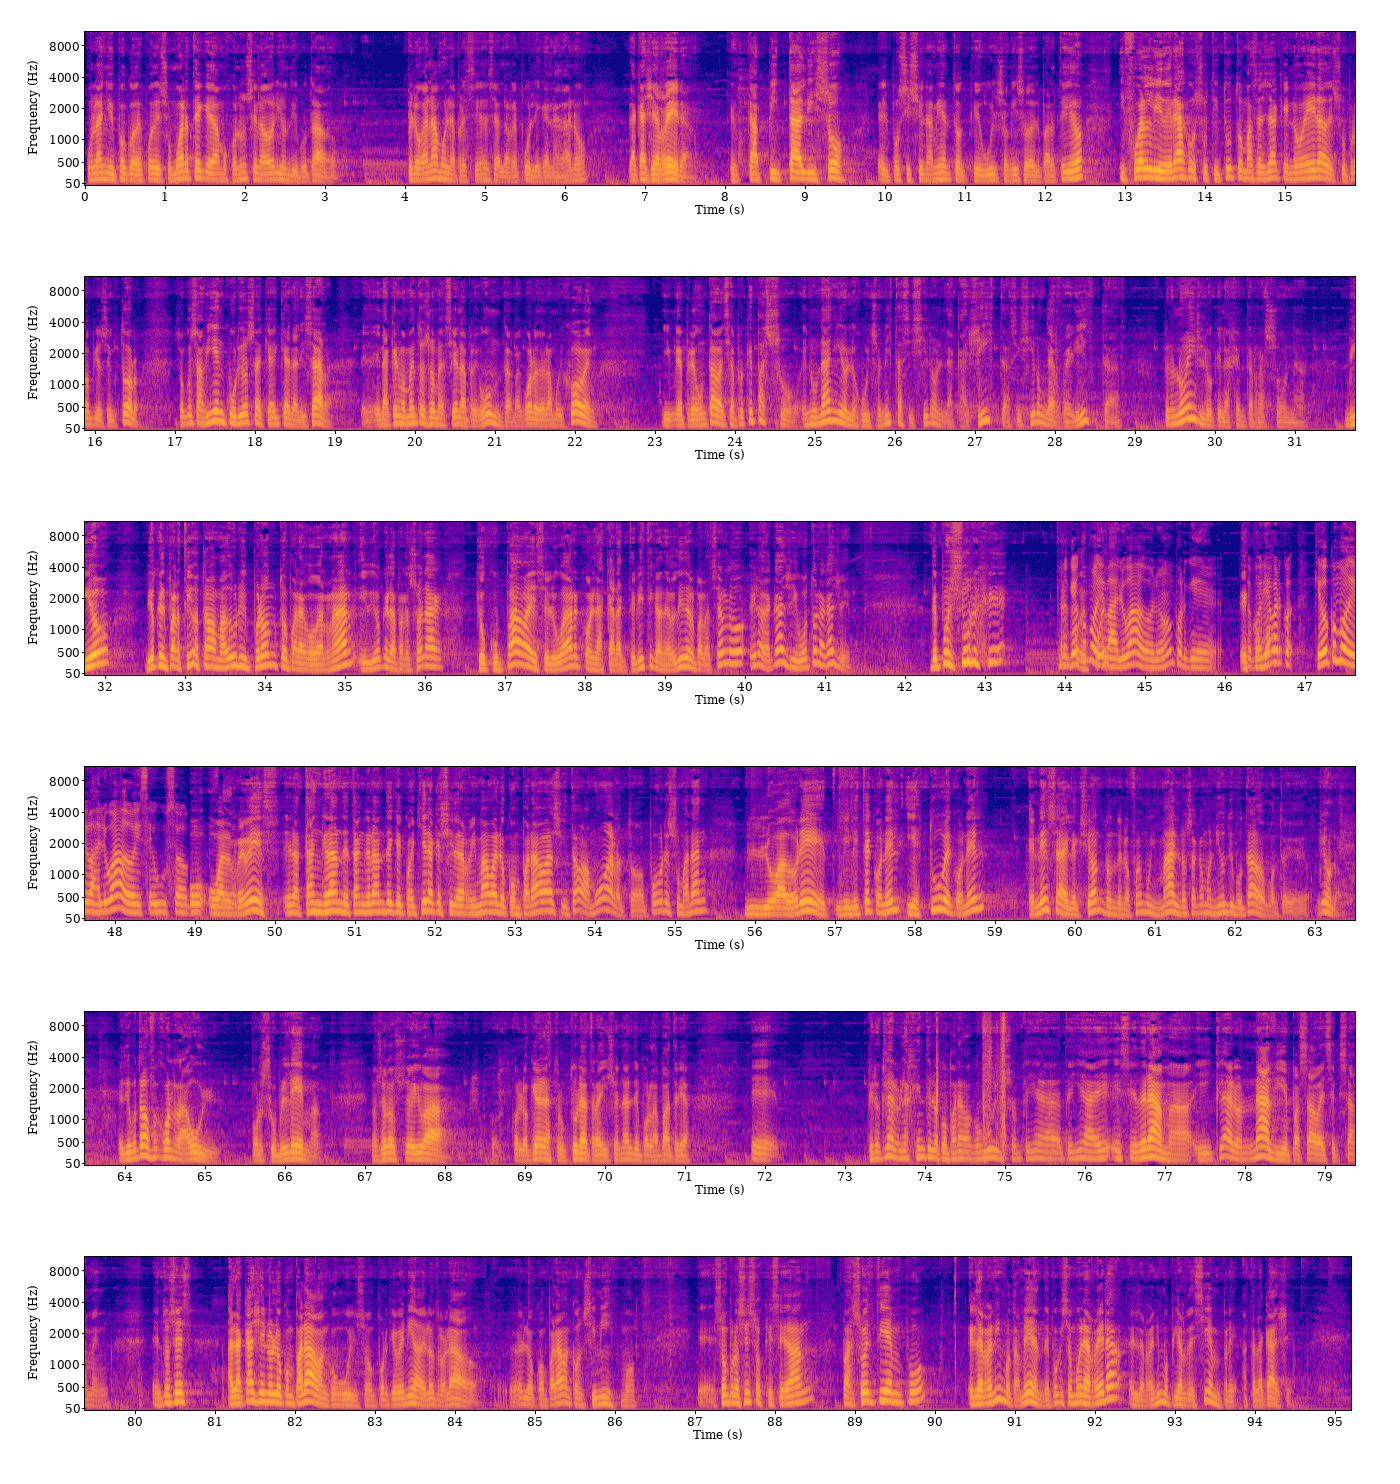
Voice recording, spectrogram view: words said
Un año y poco después de su muerte quedamos con un senador y un diputado, pero ganamos la presidencia de la República, la ganó la calle Herrera, que capitalizó el posicionamiento que Wilson hizo del partido y fue el liderazgo sustituto más allá que no era de su propio sector son cosas bien curiosas que hay que analizar. Eh, en aquel momento yo me hacía la pregunta, me acuerdo, yo era muy joven, y me preguntaba, decía, ¿pero qué pasó? En un año los wilsonistas hicieron lacayistas, hicieron guerreristas, pero no es lo que la gente razona. Vio, vio que el partido estaba maduro y pronto para gobernar y vio que la persona que ocupaba ese lugar con las características del líder para hacerlo era la calle y votó la calle. Después surge... Pero quedó como evaluado, ¿no? Porque quedó como devaluado ese uso. O, al revés, era tan grande, tan grande que cualquiera que se le arrimaba lo comparabas y estaba muerto. Pobre Sumarán, lo adoré, milité con él y estuve con él en esa elección donde nos fue muy mal, no sacamos ni un diputado en Montevideo, ni uno. El diputado fue Juan Raúl, por su blema. Nosotros yo iba con lo que era la estructura tradicional de Por la Patria. Eh, pero claro, la gente lo comparaba con Wilson, tenía, tenía e, ese drama y claro, nadie pasaba ese examen. Entonces, a la calle no lo comparaban con Wilson porque venía del otro lado, eh, lo comparaban con sí mismo. Eh, son procesos que se dan, pasó el tiempo, el herrerismo también, después que se muere Herrera, el herrerismo pierde siempre, hasta la calle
